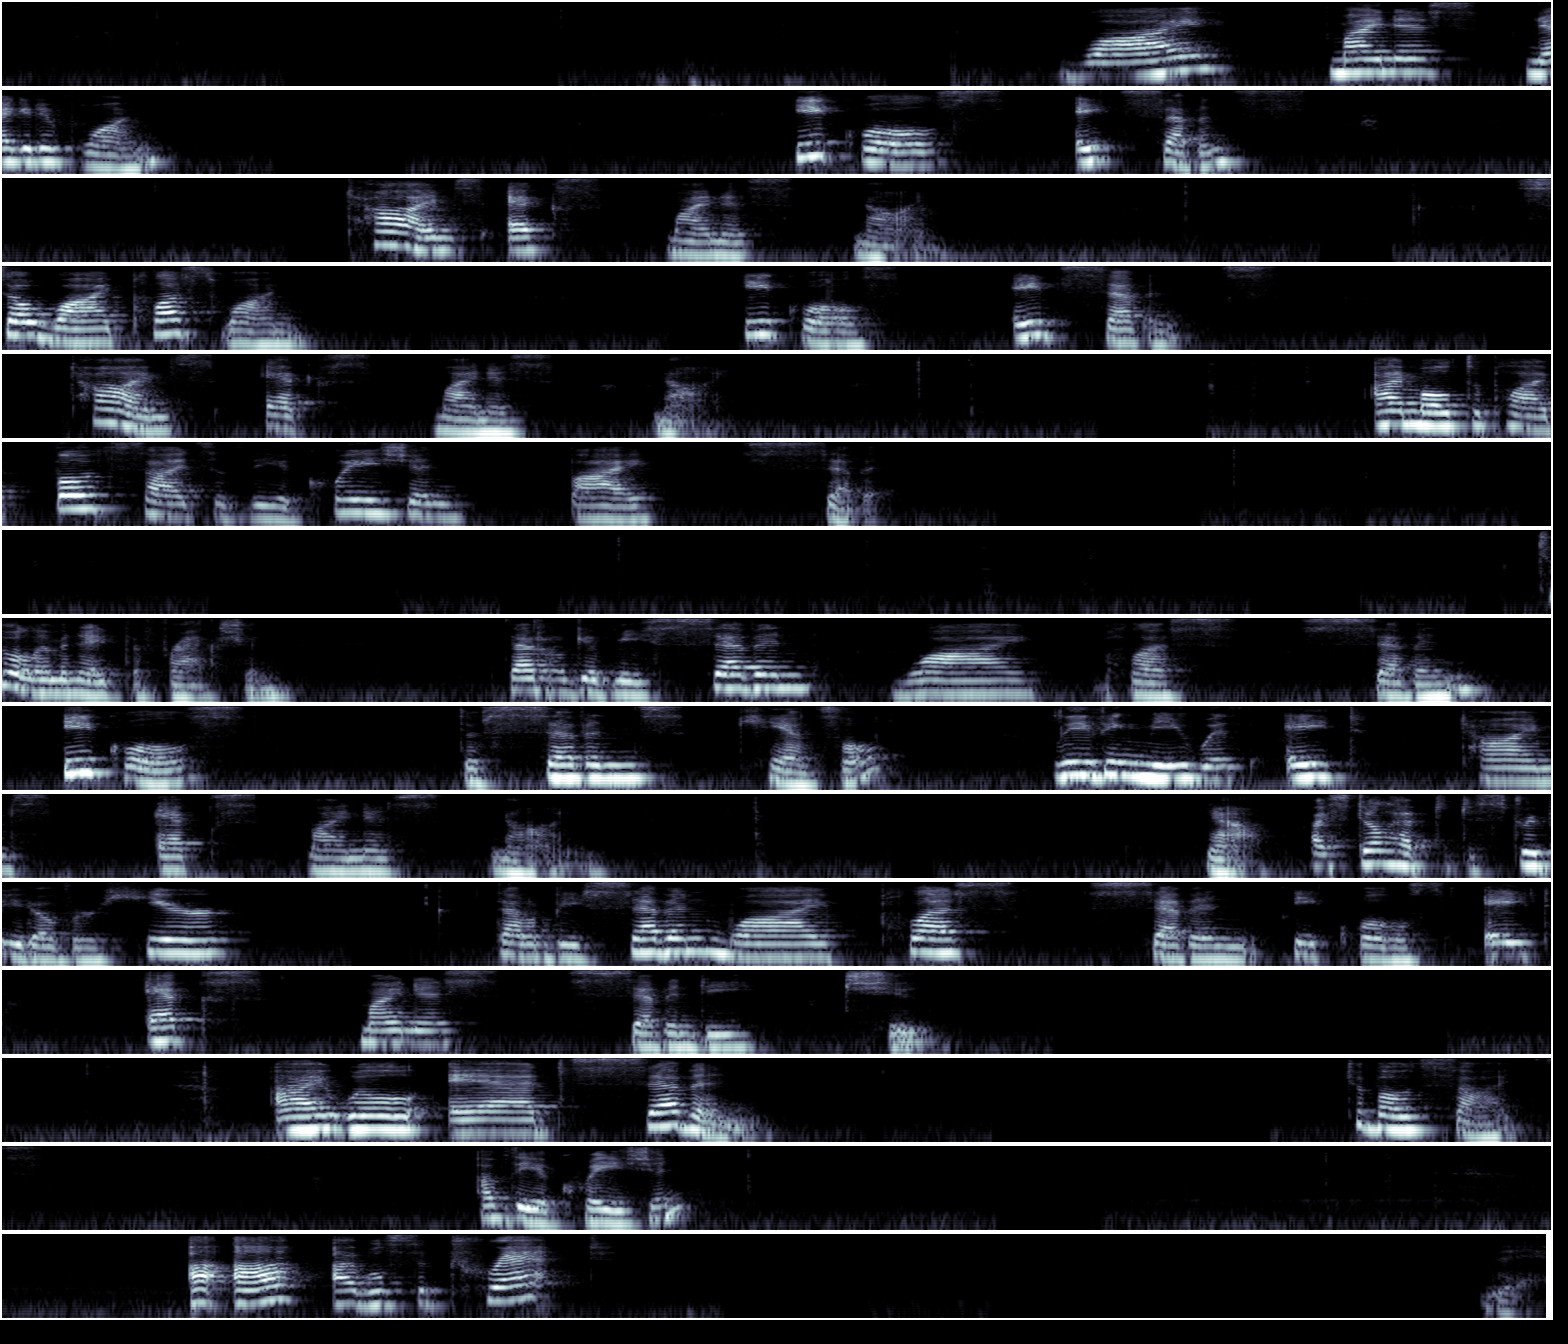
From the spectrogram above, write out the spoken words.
Y minus negative 1 equals 8 sevenths times x minus 9. So y plus 1 equals 8 sevenths times x minus 9. I multiply both sides of the equation by 7. To eliminate the fraction. That'll give me 7y plus 7 equals the 7's cancel leaving me with 8 times x minus 9. Now, I still have to distribute over here. That'll be 7y plus 7 equals 8x minus 72. I will add 7 to both sides of the equation. Uh-uh, I will subtract. There.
